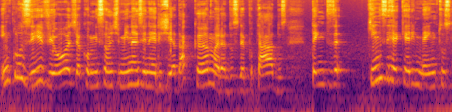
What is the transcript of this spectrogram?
Inclusive, hoje, a Comissão de Minas e Energia da Câmara dos Deputados tem 15 requerimentos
